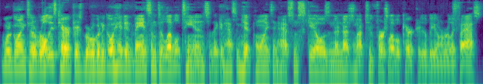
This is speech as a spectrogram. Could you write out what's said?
We're going to roll these characters, but we're going to go ahead and advance them to level ten, so they can have some hit points and have some skills, and they're not just not two first level characters. They'll be over really fast.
